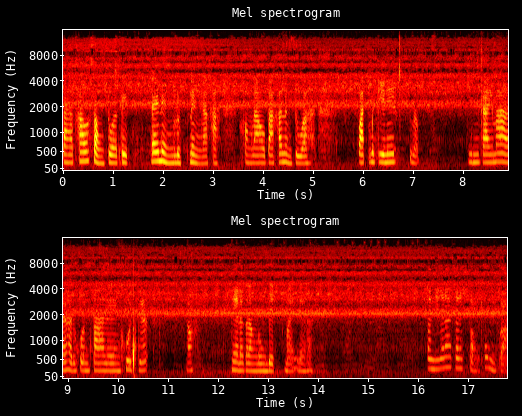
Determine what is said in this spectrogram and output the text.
ปลาเข้าสองตัวติดได้หนึ่งหลุดหนึ่งนะคะ ของเราปลาเข้าหนึ่งตัว วัดเมื่อกี้นี่แบบกินไกลมากเลยค่ะทุกคนปลาแรงโคตรเยอะเนาะเนี่ยเรากำลังลงเบ็ดใหม่เลยค่ะ ตอนนี้ก็น่าจะสองทุ่มกว่า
